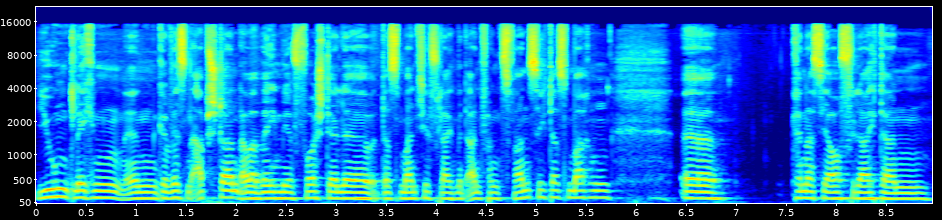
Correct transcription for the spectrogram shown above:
Jugendlichen einen gewissen Abstand. Aber wenn ich mir vorstelle, dass manche vielleicht mit Anfang 20 das machen, äh, kann das ja auch vielleicht dann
